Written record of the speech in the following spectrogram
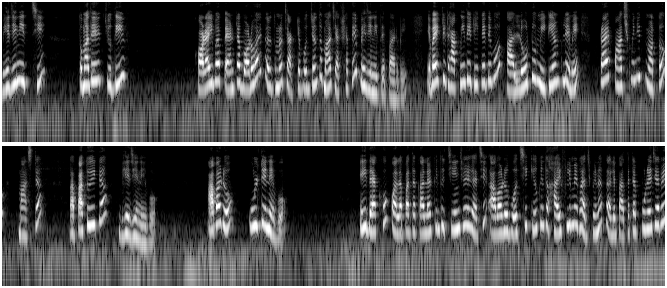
ভেজে নিচ্ছি। তোমাদের যদি কড়াই বা প্যানটা বড় হয়, তাহলে তোমরা চারটে পর্যন্ত মাছ একসাথে ভেজে নিতে পারবে। এবার একটি ঢাকনি দিয়ে ঢেকে দেবো আর লো টু মিডিয়াম ফ্লেমে প্রায় পাঁচ মিনিট মতো মাছটা বা পাতুইটা ভেজে নেব। আবারও উল্টে নেব। এই দেখো কলা পাতা কালার কিন্তু চেঞ্জ হয়ে গেছে। আবারও বলছি, কেউ কিন্তু হাই ফ্লেমে ভাজবে না, তাহলে পাতাটা পুড়ে যাবে,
